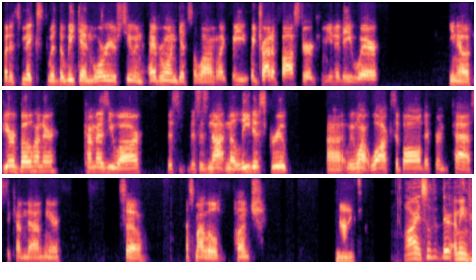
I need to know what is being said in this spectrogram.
but it's mixed with the weekend warriors too, and everyone gets along. Like we we try to foster a community where, you know, if you're a bow hunter, come as you are. This this is not an elitist group. Uh, we want walks of all different paths to come down here. So that's my little punch. Nice. All right, so there. I mean,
